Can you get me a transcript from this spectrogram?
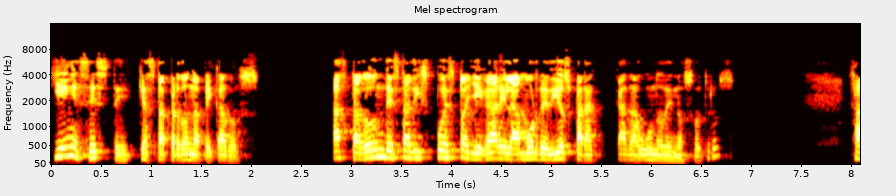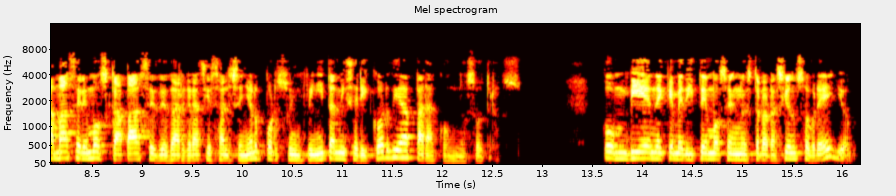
¿Quién es este que hasta perdona pecados? ¿Hasta dónde está dispuesto a llegar el amor de Dios para cada uno de nosotros? Jamás seremos capaces de dar gracias al Señor por su infinita misericordia para con nosotros. Conviene que meditemos en nuestra oración sobre ello,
